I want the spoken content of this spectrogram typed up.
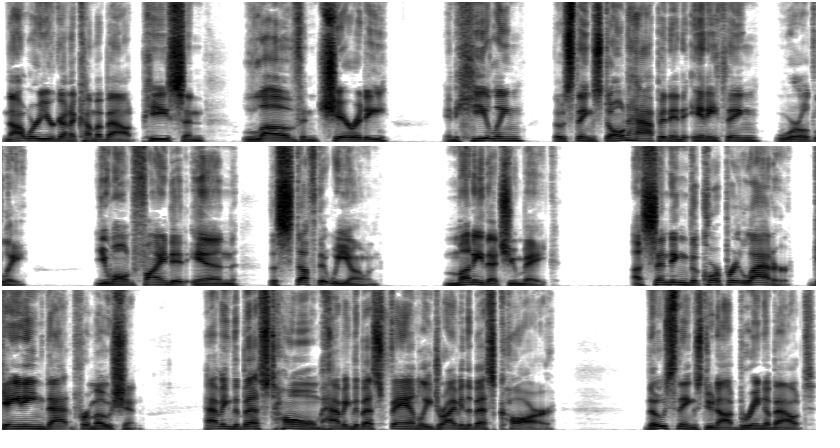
not where you're going to come about. Peace and love and charity and healing, those things don't happen in anything worldly. You won't find it in the stuff that we own, money that you make, ascending the corporate ladder, gaining that promotion having the best home, having the best family, driving the best car. Those things do not bring about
